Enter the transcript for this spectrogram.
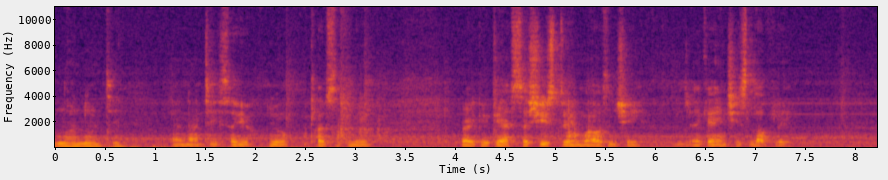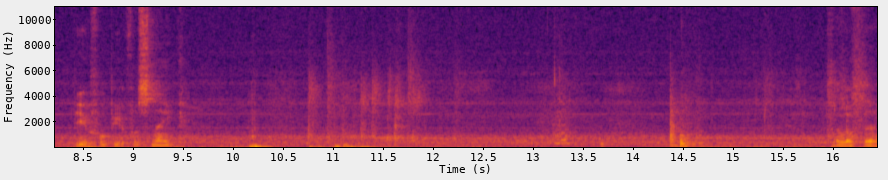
Nine ninety. 990. So you're, you're closer to me. Very good guess. So she's doing well, isn't she? Again, she's lovely. Beautiful, beautiful snake. I love the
